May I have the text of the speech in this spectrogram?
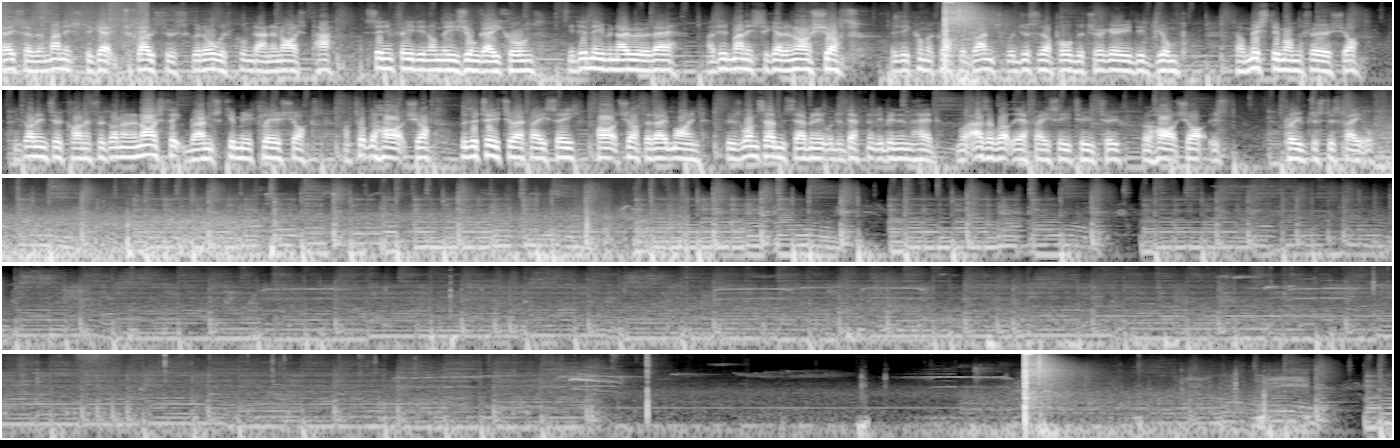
Okay, so we managed to get too close to a squirrel. We've come down a nice path, sitting feeding on these young acorns. He didn't even know we were there. I did manage to get a nice shot as he come across the branch, but just as I pulled the trigger, he did jump. So I missed him on the first shot. He got into a conifer, got on a nice thick branch, give me a clear shot. I took the heart shot with the 2-2 FAC, heart shot I don't mind. If it was 177 it would have definitely been in the head. But as I've got the FAC 2-2, the heart shot is proved just as fatal.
